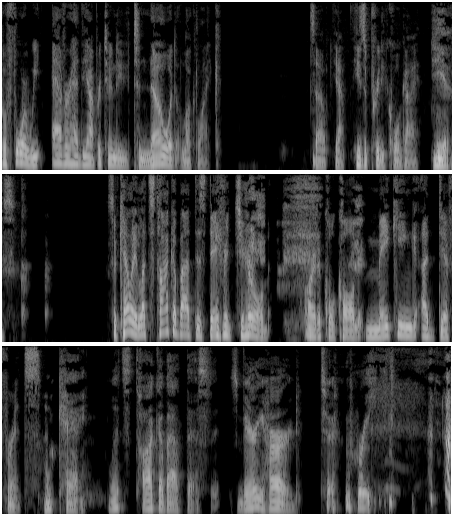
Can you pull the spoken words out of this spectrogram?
Before we ever had the opportunity to know what it looked like. So yeah, he's a pretty cool guy. He is. So Kelly, let's talk about this David Gerrold article called "Making a Difference." Okay, let's talk about this. It's very hard to read.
